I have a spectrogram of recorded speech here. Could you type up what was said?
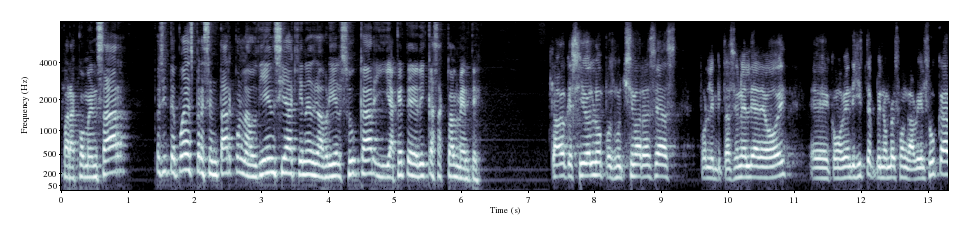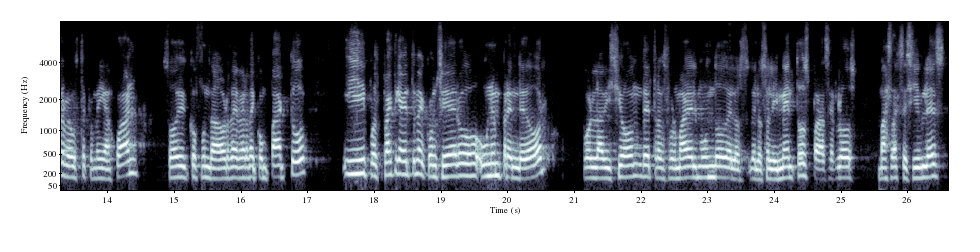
Para comenzar, pues si te puedes presentar con la audiencia, quién es Gabriel Zúcar y a qué te dedicas actualmente. Claro que sí, Olmo, pues muchísimas gracias por la invitación el día de hoy. Eh, como bien dijiste, mi nombre es Juan Gabriel Zúcar, me gusta que me digan Juan, soy cofundador de Verde Compacto y pues prácticamente me considero un emprendedor con la visión de transformar el mundo de los, de los alimentos para hacerlos más accesibles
